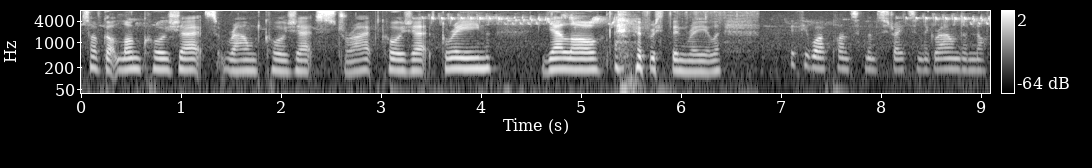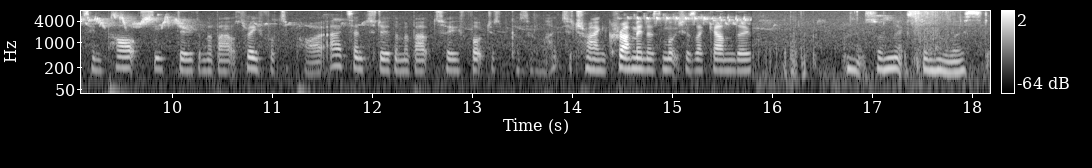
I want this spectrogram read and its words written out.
So I've got long courgettes, round courgettes, striped courgettes, green, yellow, everything really. If you are planting them straight in the ground and not in pots, you do them about three foot apart. I tend to do them about two foot just because I like to try and cram in as much as I can do. Right, so next on the list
